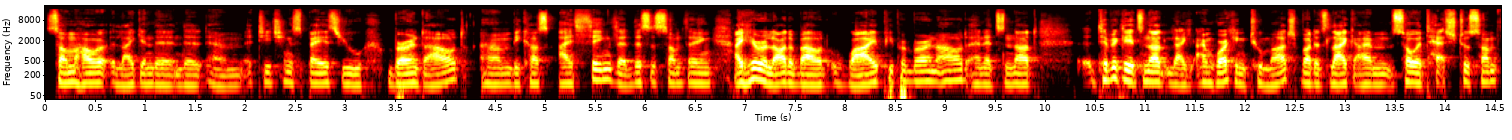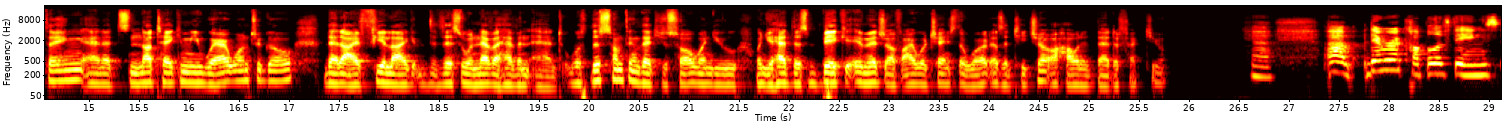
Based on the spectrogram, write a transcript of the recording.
somehow, like in the in the um, teaching space, you burned out. Um, because I think that this is something I hear a lot about why people burn out, and it's not typically it's not like I'm working too much, but it's like I'm so attached to something and it's not taking me where I want to go that I feel like this will never have an end. Was this something that you saw when you when you had this big image of I will change the world as a teacher, or how did that affect you? Yeah. Um, there were a couple of things.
